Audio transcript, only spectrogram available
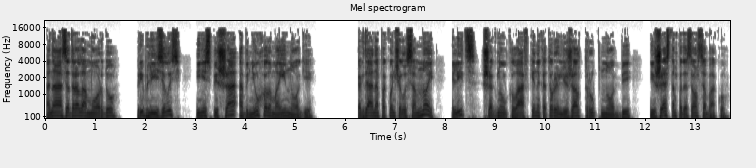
Она задрала морду, приблизилась и не спеша обнюхала мои ноги. Когда она покончила со мной, Лиц шагнул к лавке, на которой лежал труп Нобби, и жестом подозвал собаку.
